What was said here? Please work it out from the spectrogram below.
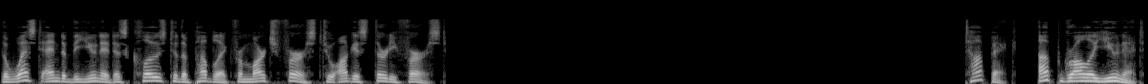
the west end of the unit is closed to the public from March 1 to August 31. Upgrala unit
